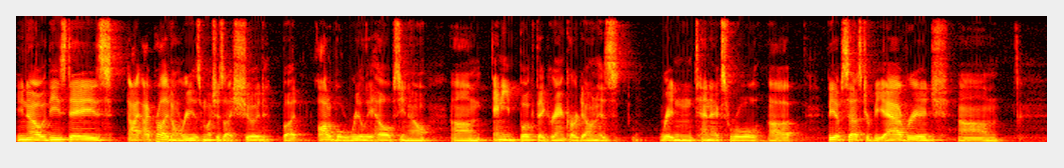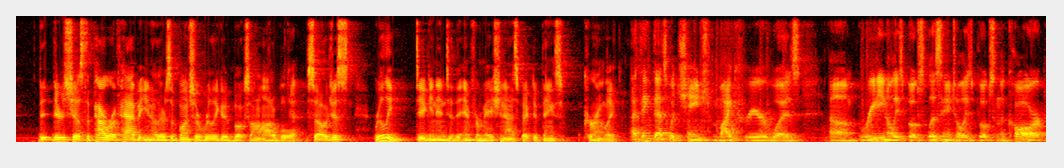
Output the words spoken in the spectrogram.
you know, these days I, I, probably don't read as much as I should, but Audible really helps. You know, um, any book that Grant Cardone has written, 10x Rule, uh, Be Obsessed or Be Average. Um, th- there's just the power of habit. You know, there's a bunch of really good books on Audible. Yeah. So just really digging into the information aspect of things currently. I think that's what changed my career was um, reading all these books, listening to all these books in the car,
